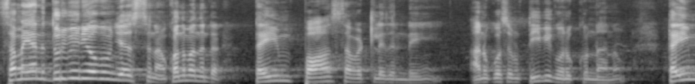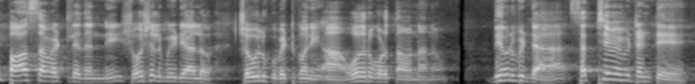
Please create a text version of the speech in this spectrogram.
సమయాన్ని దుర్వినియోగం చేస్తున్నాం. కొంతమంది అంటారు టైం పాస్ అవ్వట్లేదండి. అందుకోసం టీవీ కొనుక్కున్నాను. టైం పాస్ అవ్వట్లేదండి. సోషల్ మీడియాలో చెవులకు పెట్టుకొని ఓదరు కొడుతా ఉన్నాను. దేవుని బిడ్డ సత్యం ఏమిటంటే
